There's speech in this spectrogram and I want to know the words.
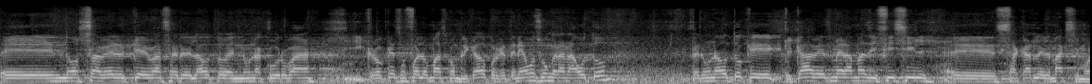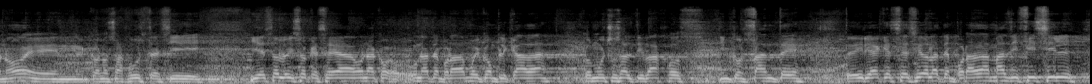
eh, no saber qué va a hacer el auto en una curva. Y creo que eso fue lo más complicado porque teníamos un gran auto. Pero un auto que, que cada vez me era más difícil eh, sacarle el máximo, ¿no? En- con los ajustes y, y eso lo hizo que sea una, una temporada muy complicada, con muchos altibajos, inconstante. Te diría que esa ha sido la temporada más difícil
